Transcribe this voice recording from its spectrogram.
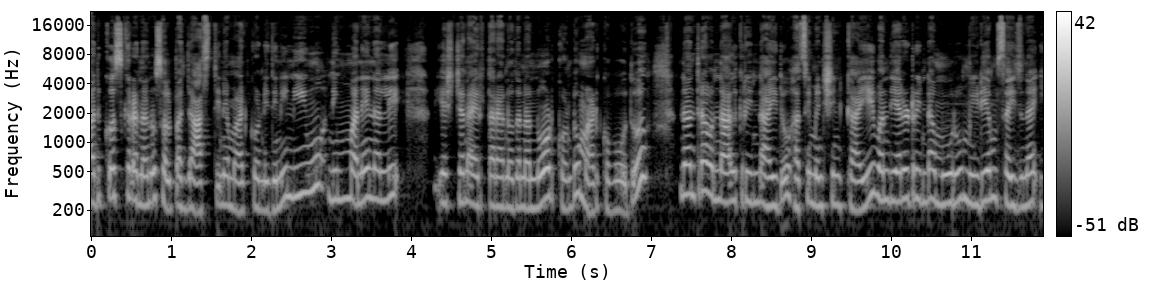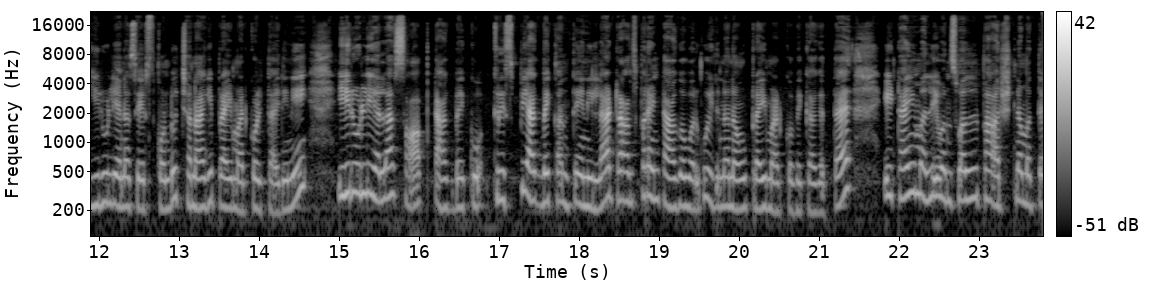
ಅದಕ್ಕೋಸ್ಕರ ನಾನು ಸ್ವಲ್ಪ ಜಾಸ್ತಿನೇ ಮಾಡ್ಕೊಂಡಿದ್ದೀನಿ. ನೀವು ನಿಮ್ಮ ಮನೆಯಲ್ಲಿ ಎಷ್ಟು ಜನ ಇರ್ತಾರೆ ಅನ್ನೋದನ್ನು ನೋಡಿಕೊಂಡು ಮಾಡ್ಕೋಬೋದು. ನಂತರ ಒಂದು ನಾಲ್ಕರಿಂದ ಐದು ಹಸಿಮೆಣಸಿನ್ಕಾಯಿ, ಒಂದು ಎರಡರಿಂದ ಮೂರು ಮೀಡಿಯಮ್ ಸೈಜ್ನ ಈರುಳ್ಳಿಯನ್ನು ಸೇರಿಸ್ಕೊಂಡು ಚೆನ್ನಾಗಿ ಫ್ರೈ ಮಾಡ್ಕೊಳ್ತಾ ಇದ್ದೀನಿ. ಈರುಳ್ಳಿ ಎಲ್ಲ ಸಾಫ್ಟ್ ಆಗಬೇಕು, ಕ್ರಿಸ್ಪಿ ಆಗಬೇಕಂತೇನಿಲ್ಲ, ಟ್ರಾನ್ಸ್ಪರೆಂಟ್ ಆಗೋವರೆಗೂ ಇದನ್ನು ನಾವು ಫ್ರೈ ಮಾಡ್ಕೋಬೇಕಾಗತ್ತೆ. ಈ ಟೈಮಲ್ಲಿ ಒಂದು ಸ್ವಲ್ಪ ಅರಿಶಿನ ಮತ್ತು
